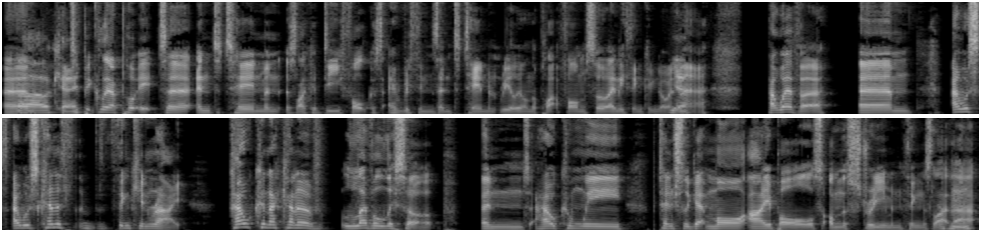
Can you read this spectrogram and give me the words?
Um, Ah, okay. Typically, I put it to entertainment as like a default because everything's entertainment really on the platform, so anything can go in Yeah. there. However, um, I was I was kind of th- thinking, right, how can I kind of level this up, and how can we potentially get more eyeballs on the stream and things like Mhm. that?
